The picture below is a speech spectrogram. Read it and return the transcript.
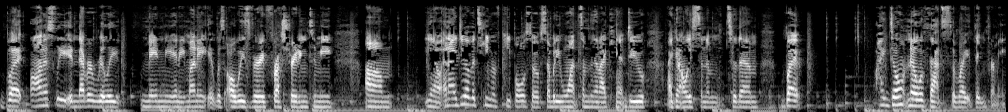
But honestly, it never really made me any money. It was always very frustrating to me. Um, you know, and I do have a team of people, so if somebody wants something that I can't do, I can always send them to them. But I don't know if that's the right thing for me.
